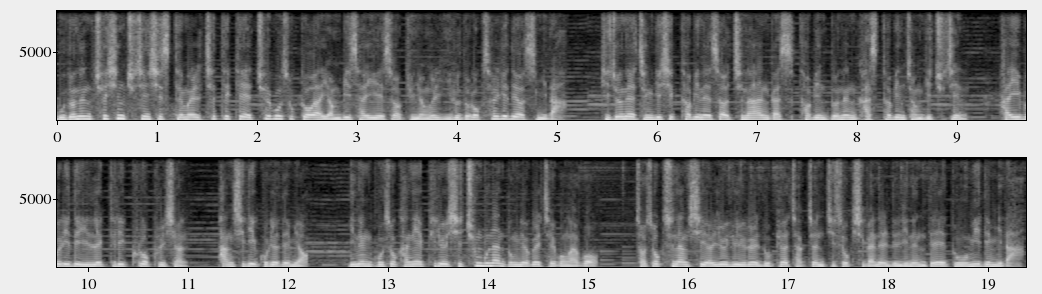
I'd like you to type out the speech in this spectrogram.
우도는 최신 추진 시스템을 채택해 최고 속도와 연비 사이에서 균형을 이루도록 설계되었습니다. 기존의 증기식 터빈에서 진화한 가스 터빈 또는 가스 터빈 전기 추진, 하이브리드 일렉트릭 프로풀션 방식이 고려되며 이는 고속 항해 필요시 충분한 동력을 제공하고 저속 순항 시 연료 효율을 높여 작전 지속 시간을 늘리는 데 도움이 됩니다.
